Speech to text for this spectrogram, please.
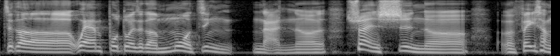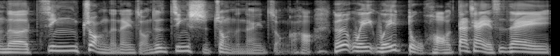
这个慰安部队这个墨镜男呢，算是呢。呃，非常的精壮的那一种，就是金石状的那一种啊哈。可是围围堵哈，大家也是在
